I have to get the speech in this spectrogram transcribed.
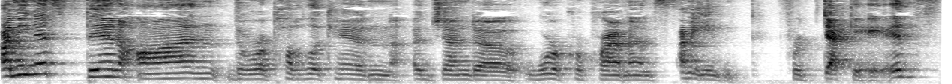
I mean, it's been on the Republican agenda work requirements, I mean, for decades.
